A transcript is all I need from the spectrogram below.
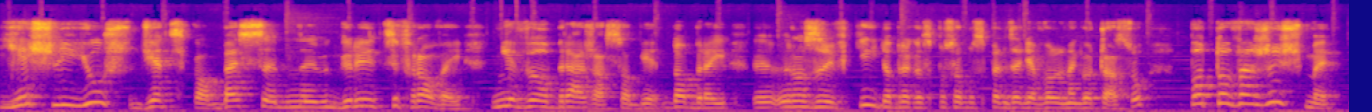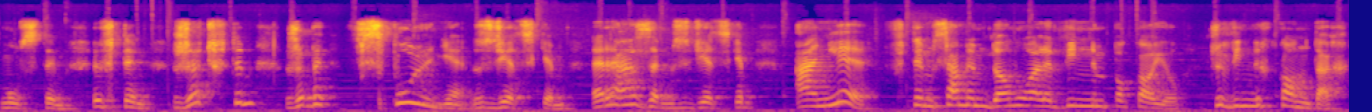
jeśli już dziecko bez gry cyfrowej nie wyobraża sobie dobrej y, rozrywki i dobrego sposobu sposobu spędzenia wolnego czasu, potowarzyszmy mu z tym, w tym. Rzecz w tym, żeby wspólnie z dzieckiem, razem z dzieckiem, a nie w tym samym domu, ale w innym pokoju czy w innych kątach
